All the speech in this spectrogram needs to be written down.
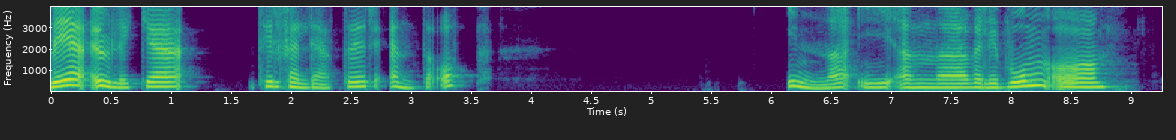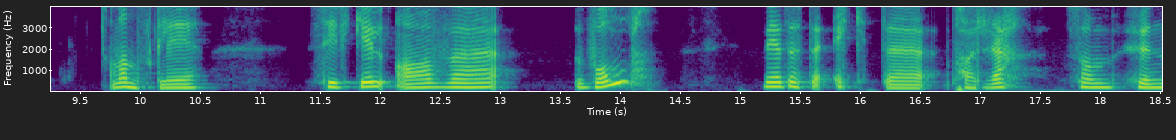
ved ulike tilfeldigheter endte opp inne i en veldig vond og vanskelig sirkel av vold ved dette ekteparet som hun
